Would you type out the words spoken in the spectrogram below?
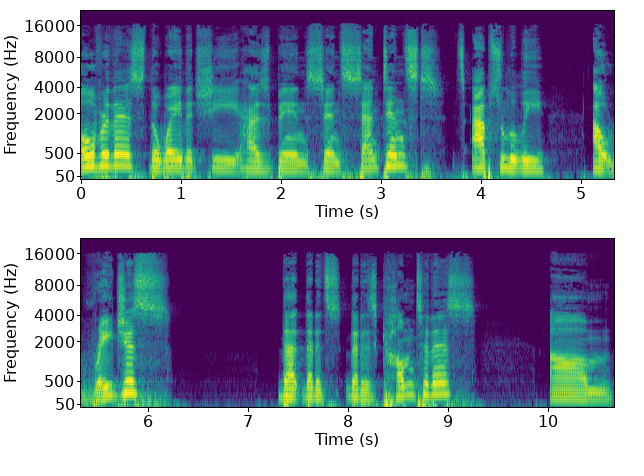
over this, the way that she has been since sentenced. It's absolutely outrageous that that it's that has come to this. Um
